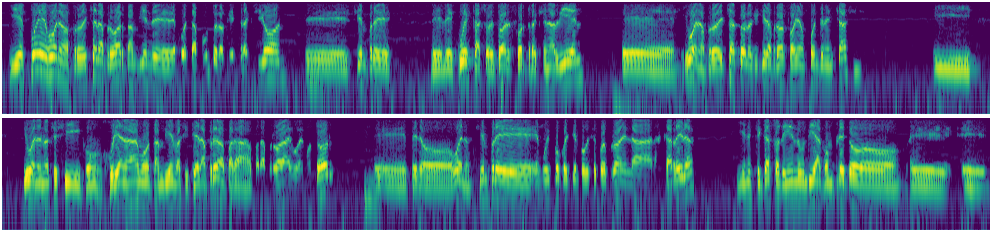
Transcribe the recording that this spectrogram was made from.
Y después, bueno, aprovechar a probar también de, de puesta a punto lo que es tracción. eh, siempre le, cuesta, sobre todo al Ford, traccionar bien. Eh, y bueno, aprovechar todo lo que quiera probar Fabián Fuente en el chasis. Y, y bueno, no sé si con Julián Adamo también va a asistir a la prueba para, para probar algo de motor. Eh, pero bueno, siempre es muy poco el tiempo que se puede probar en la- las carreras. Y en este caso, teniendo un día completo eh, eh,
